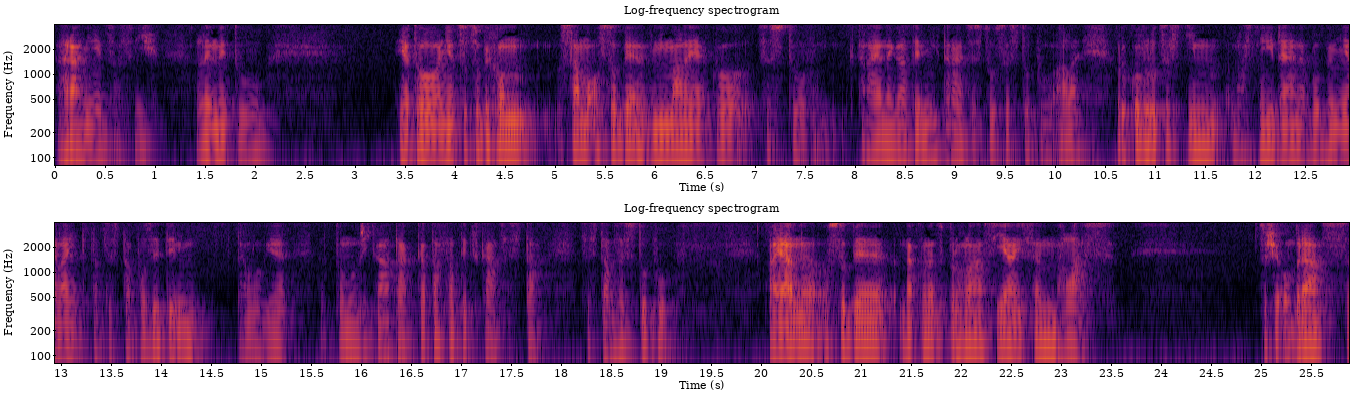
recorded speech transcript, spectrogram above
hranic a svých limitů, Je to něco, co bychom samo o sobě vnímali jako cestu, která je negativní, která je cestou sestupu, ale ruku v ruce s tím vlastně jde, nebo by měla jít ta cesta pozitivní. Teologie tomu říká ta katafatická cesta, cesta vzestupu. A Jan o sobě nakonec prohlásí, já jsem hlas, což je obraz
